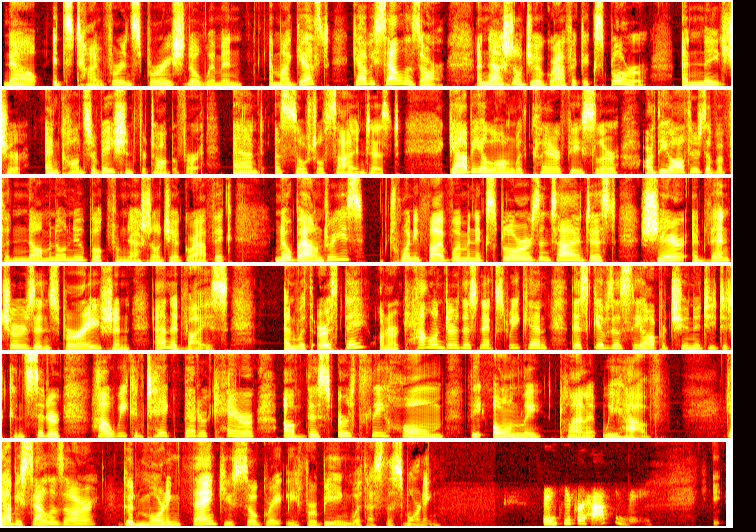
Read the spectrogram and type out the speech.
Now it's time for Inspirational Women, and my guest, Gabby Salazar, a National Geographic explorer, a nature and conservation photographer, and a social scientist. Gabby, along with Clare Fieseler, are the authors of a phenomenal new book from National Geographic, No Boundaries 25 women explorers and scientists share adventures, inspiration, and advice and with Earth Day on our calendar this next weekend, this gives us the opportunity to consider how we can take better care of this earthly home, the only planet we have. Gabby Salazar, good morning. Thank you so greatly for being with us this morning. Thank you for having me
